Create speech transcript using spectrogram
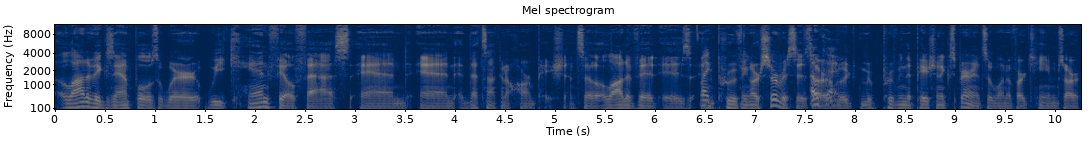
a lot of examples where we can fail fast and and, and that's not going to harm patients so a lot of it is Like- improving our services Okay. or we're improving the patient experience so one of our teams are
